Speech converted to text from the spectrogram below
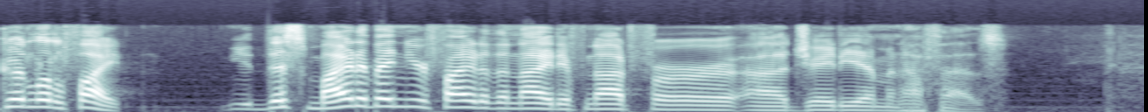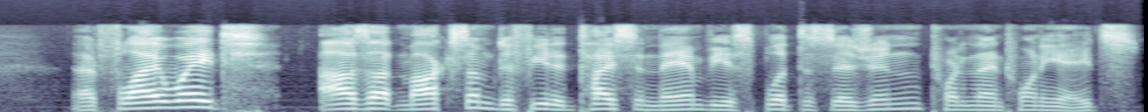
good little fight. This might have been your fight of the night if not for uh, JDM and Hafez. At flyweight, Azat Maksum defeated Tyson Nam via split decision, 29-28.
